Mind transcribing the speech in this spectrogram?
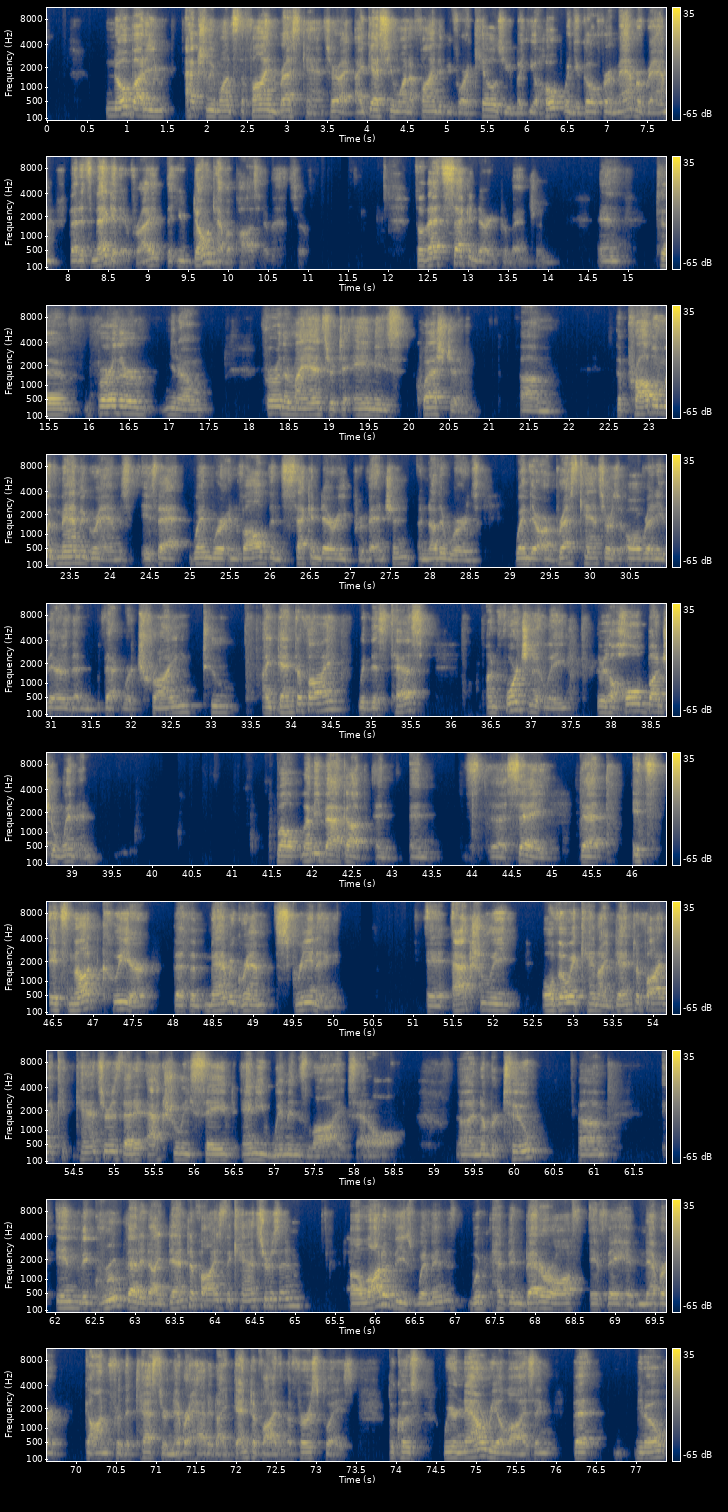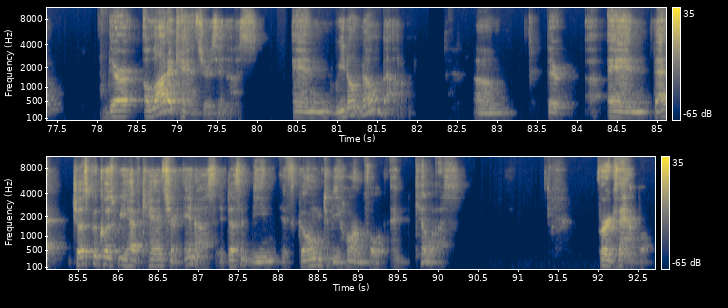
nobody actually wants to find breast cancer. I, I, guess you want to find it before it kills you, but you hope when you go for a mammogram that it's negative, right? That you don't have a positive answer. So that's secondary prevention. And to further, you know, further my answer to Amy's question, um, the problem with mammograms is that when we're involved in secondary prevention, in other words, when there are breast cancers already there that, that we're trying to identify with this test, unfortunately, there's a whole bunch of women. Well, let me back up and, and uh, say that it's, it's not clear that the mammogram screening actually although it can identify the cancers, that it actually saved any women's lives at all. Uh, number two, um, in the group that it identifies the cancers in, a lot of these women would have been better off if they had never gone for the test or never had it identified in the first place, because we are now realizing that, you know, there are a lot of cancers in us and we don't know about them. Um, there, uh, and that just because we have cancer in us, it doesn't mean it's going to be harmful and kill us. For example,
